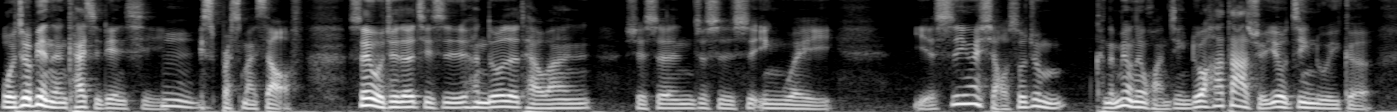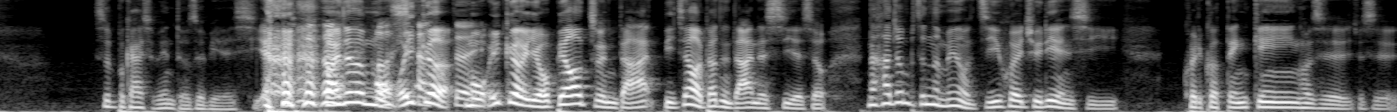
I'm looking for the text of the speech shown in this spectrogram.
我就变成开始练习嗯 express myself。所以我觉得其实很多的台湾学生就是是因为也是因为小时候就可能没有那个环境，如果他大学又进入一个。是不该随便得罪别的系，反正就是某一个某一个有标准答案、比较有标准答案的系的时候，那他就真的没有机会去练习 critical thinking，或是就是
